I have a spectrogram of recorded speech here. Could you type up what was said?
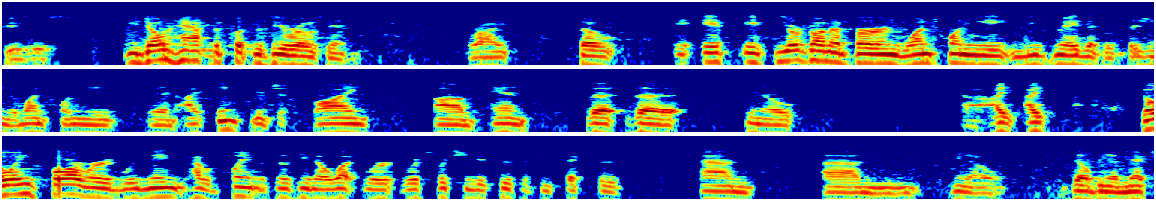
fuses. you don't have to put the zeros in, right? So if if you're going to burn 128 and you've made that decision to 128, then I think you're just fine. Um, and the the you know, uh, I I going forward we may have a point that says you know what we're we're switching to 256s and and you know there'll be a mix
